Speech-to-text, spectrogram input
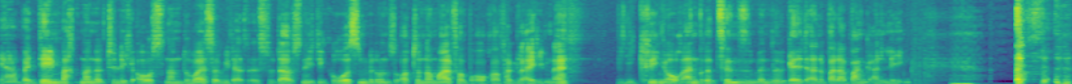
Ja, bei denen macht man natürlich Ausnahmen. Du weißt ja, wie das ist. Du darfst nicht die Großen mit uns Otto-Normalverbraucher vergleichen. Ne? Die kriegen auch andere Zinsen, wenn sie Geld bei der Bank anlegen.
